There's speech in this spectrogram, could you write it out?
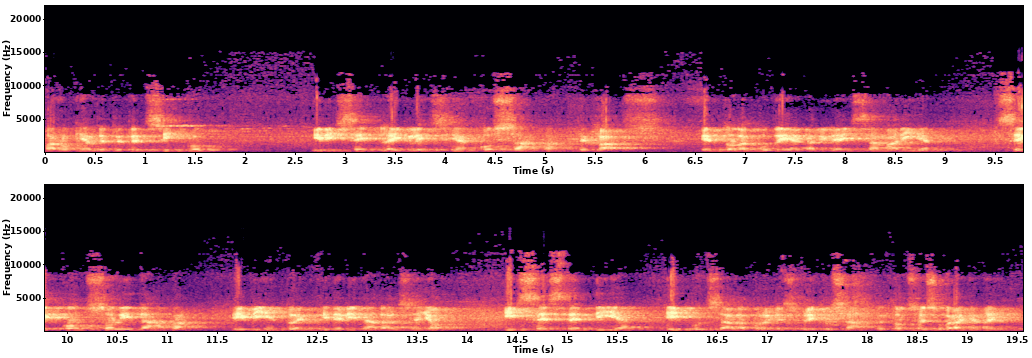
parroquial de Tetelcingo y dice, la iglesia gozaba de paz en toda Judea, Galilea y Samaria, se consolidaba viviendo en fidelidad al Señor y se extendía impulsada por el Espíritu Santo. Entonces subrayan ahí,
